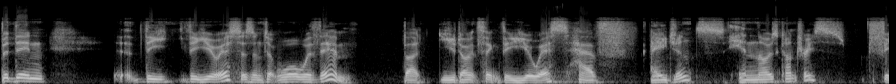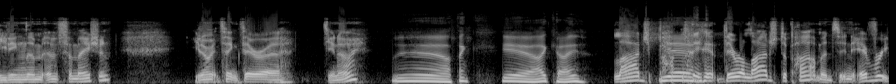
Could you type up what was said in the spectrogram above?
But then the the US isn't at war with them. But you don't think the US have agents in those countries feeding them information? You don't think they're a you know Yeah, I think, yeah, okay. large? Yeah. there are large departments in every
